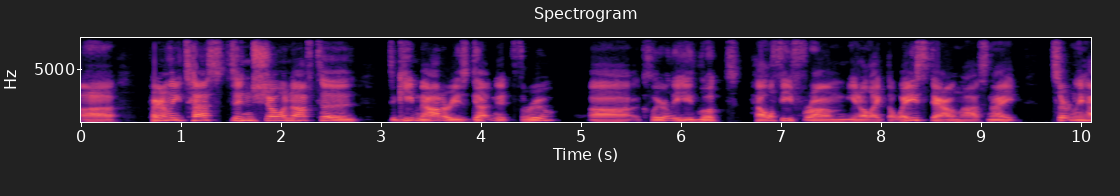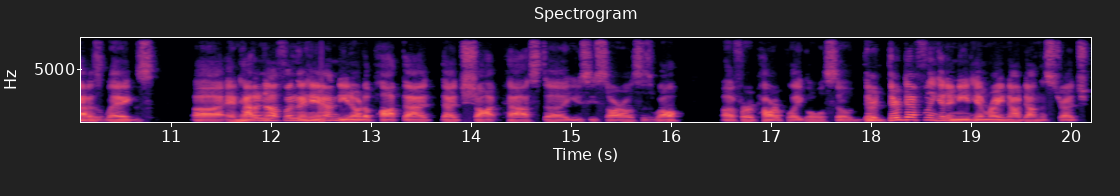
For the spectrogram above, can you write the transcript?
Uh, apparently, tests didn't show enough to to keep him out, or he's gutting it through. Uh, clearly, he looked healthy from you know like the waist down last night. certainly had his legs uh, and had enough on the hand, you know, to pop that that shot past uh, Juuse Saros as well uh, for a power play goal. So they're they're definitely going to need him right now down the stretch.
